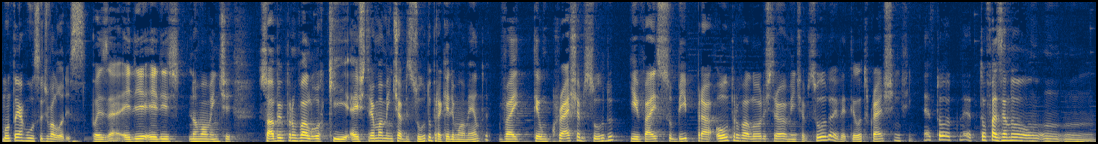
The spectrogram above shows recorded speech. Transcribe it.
montanha russa de valores. Pois é, ele, ele normalmente sobe para um valor que é extremamente absurdo para aquele momento, vai ter um crash absurdo e vai subir para outro valor extremamente absurdo, aí vai ter outro crash, enfim. Eu tô, eu tô fazendo um- um- um-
